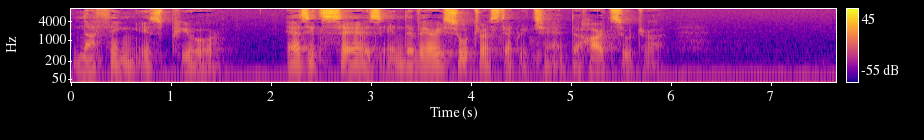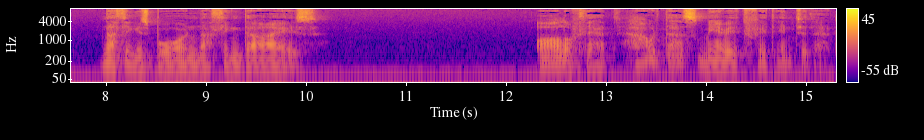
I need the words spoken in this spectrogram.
nothing is pure. As it says in the very sutras that we chant, the Heart Sutra nothing is born, nothing dies. All of that, how does merit fit into that?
